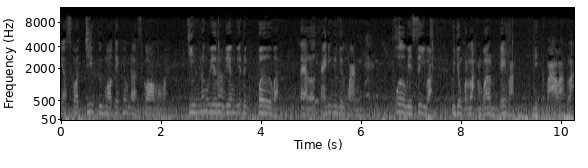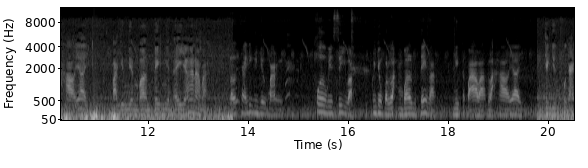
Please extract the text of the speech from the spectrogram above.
អ្នកស្គាល់ជីគឺមកទេខ្ញុំដល់ស្គាល់ហ្មងបាទជីហ្នឹងវារូបរាងវាដូចពើបាទតែឥឡូវថ្ងៃនេះគឺយើងបានធ្វើវាស៊ីបាទគឺយើងប្រឡាក់អំបិលម្ទេសបាទនេះត្បាល់បាទប្រឡាក់ហើយហើយបាទយើងមានអំបិលម្ទេសមានអីចឹងណាបាទ ឥឡូវថ្ងៃនេះគឺយើងបានធ្វើវាស៊ីបាទគឺយើងប្រឡាក់អំបិលម្ទេសបាទនេះត្បាល់បាទប្រឡាក់ហើយហើយអញ្ចឹងយើងធ្វើការ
